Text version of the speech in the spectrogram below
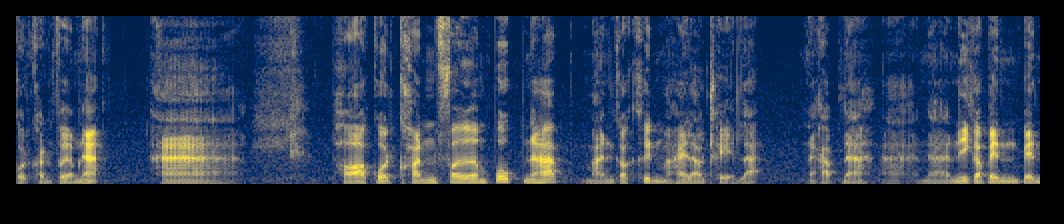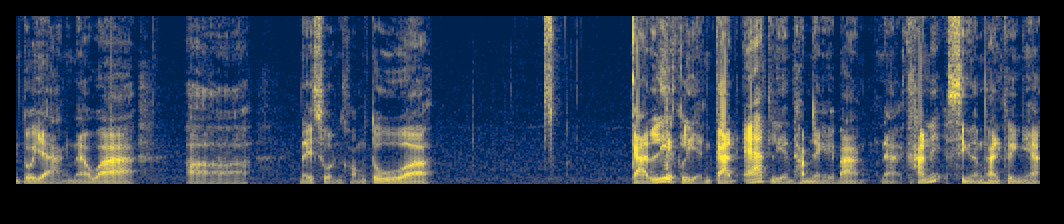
กดคอนเฟิร์มนะอ่าพอกดคอนเฟิร์มปุ๊บนะครับ มันก็ขึ้นมาให้เราเทรดละนะครับนะอ่านะนี่ก็เป็นเป็นตัวอย่างนะว่า ในส่วนของตัวการเรียกเหรียญการแอดเหรียญทำยังไงบ้างนะครั้นี้สิ่งสำคัญคืออย่างนี้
